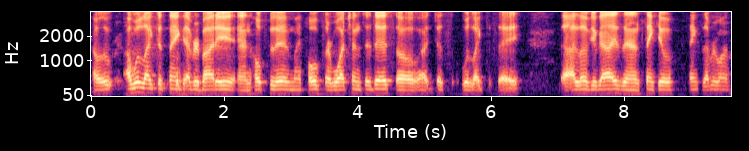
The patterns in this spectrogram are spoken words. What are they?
I would, I would like to thank everybody, and hopefully my folks are watching to this, so I just would like to say I love you guys, and thank you. Thanks, everyone.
